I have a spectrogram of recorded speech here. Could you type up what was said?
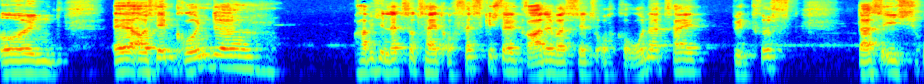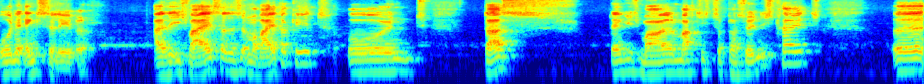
Und äh, aus dem Grunde habe ich in letzter Zeit auch festgestellt, gerade was jetzt auch Corona-Zeit betrifft, dass ich ohne Ängste lebe. Also ich weiß, dass es immer weitergeht und das, denke ich mal, macht dich zur Persönlichkeit. Äh,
